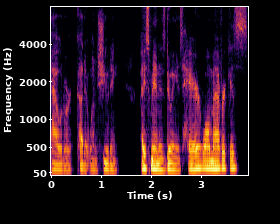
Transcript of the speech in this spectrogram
out or cut it when shooting iceman is doing his hair while maverick is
